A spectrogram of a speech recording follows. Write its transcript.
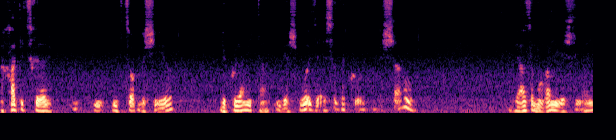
ואחת התחילה לפצוח בשיר, וכולם איתה, וישבו איזה עשר דקות ושרו. ואז המורה ניגשת אליי,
